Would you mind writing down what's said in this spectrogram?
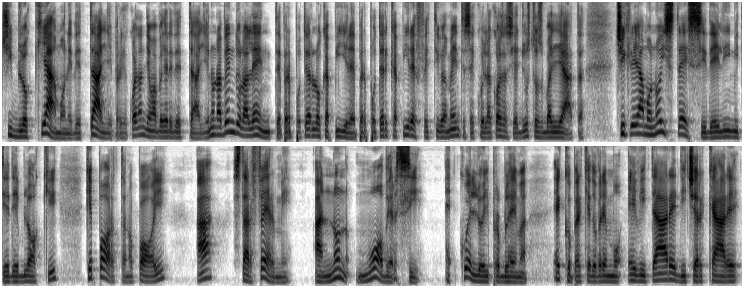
ci blocchiamo nei dettagli, perché quando andiamo a vedere i dettagli, non avendo la lente per poterlo capire, per poter capire effettivamente se quella cosa sia giusta o sbagliata, ci creiamo noi stessi dei limiti e dei blocchi che portano poi a star fermi, a non muoversi. E quello è il problema. Ecco perché dovremmo evitare di cercare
